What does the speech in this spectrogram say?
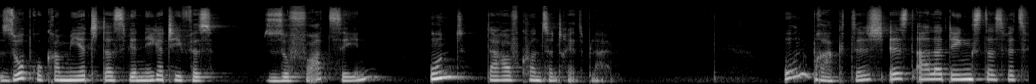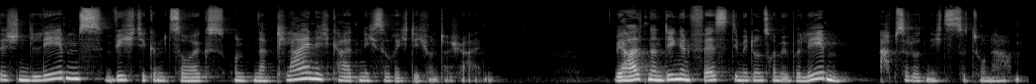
so programmiert, dass wir Negatives sofort sehen und darauf konzentriert bleiben. Unpraktisch ist allerdings, dass wir zwischen lebenswichtigem Zeugs und einer Kleinigkeit nicht so richtig unterscheiden. Wir halten an Dingen fest, die mit unserem Überleben absolut nichts zu tun haben.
